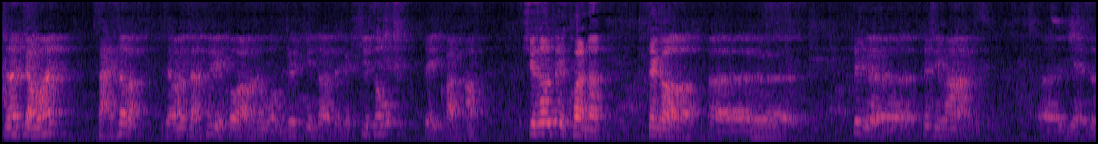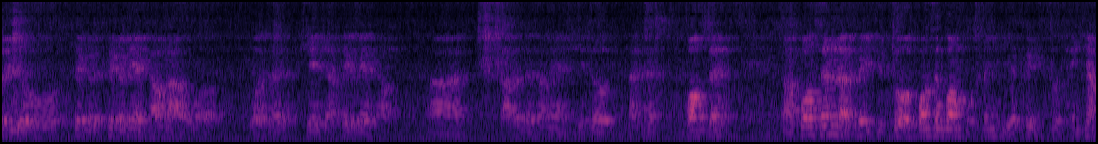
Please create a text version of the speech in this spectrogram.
那讲完散射了，讲完散射以后啊，那我们就进到这个吸收这一块啊。吸收这一块呢，这个呃，这个这地方啊，呃，也是有这个这个链条哈，我我的先讲这个链条，啊打到这上面吸收产生光声，啊光声呢可以去做光声光谱分析，也可以做成像。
